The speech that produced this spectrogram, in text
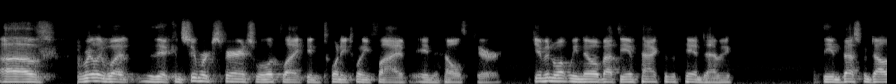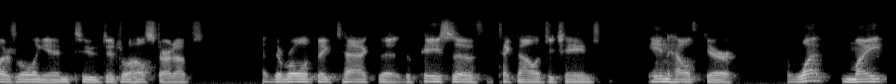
of really what the consumer experience will look like in 2025 in healthcare. Given what we know about the impact of the pandemic, the investment dollars rolling into digital health startups, the role of big tech, the, the pace of technology change in healthcare, what might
